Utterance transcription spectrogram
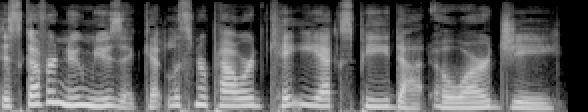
Discover new music at listenerpoweredkexp.org.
